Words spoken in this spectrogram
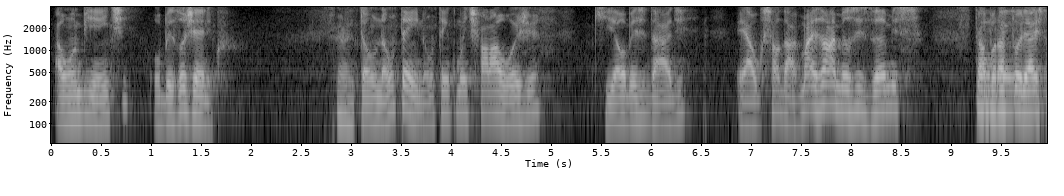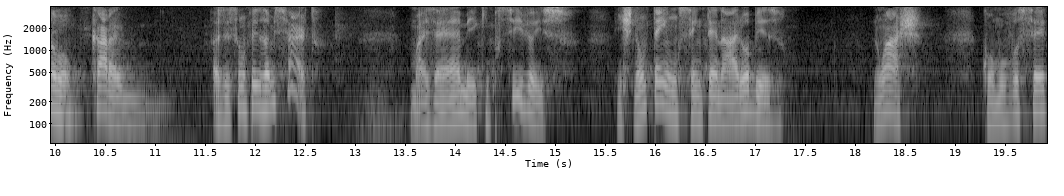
ao ambiente obesogênico. Certo. Então não tem, não tem como a gente falar hoje que a obesidade é algo saudável. Mas ah, meus exames Estão laboratoriais estão bons. Cara, às vezes você não fez o exame certo. Mas é meio que impossível isso. A gente não tem um centenário obeso. Não acha. Como você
